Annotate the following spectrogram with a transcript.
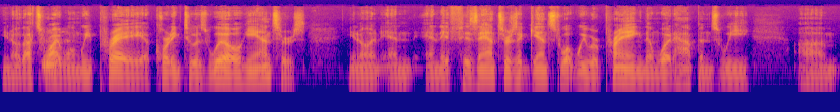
You know, that's why mm. when we pray according to His will, He answers. You know, and and and if His answer is against what we were praying, then what happens? We um,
